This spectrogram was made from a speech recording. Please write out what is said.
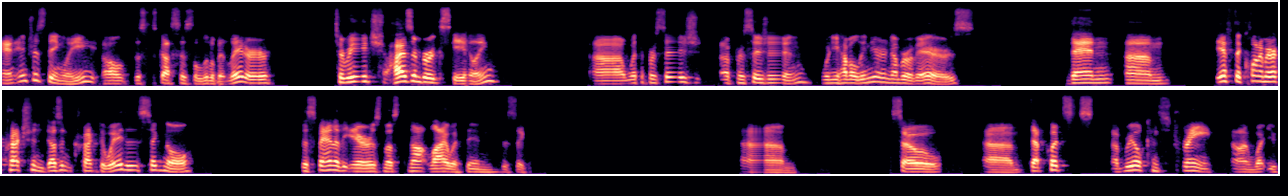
and interestingly, I'll discuss this a little bit later, to reach Heisenberg scaling uh, with a precision, a precision, when you have a linear number of errors, then um, if the quantum error correction doesn't correct away the signal, the span of the errors must not lie within the signal. Um, so um, that puts a real constraint on what you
